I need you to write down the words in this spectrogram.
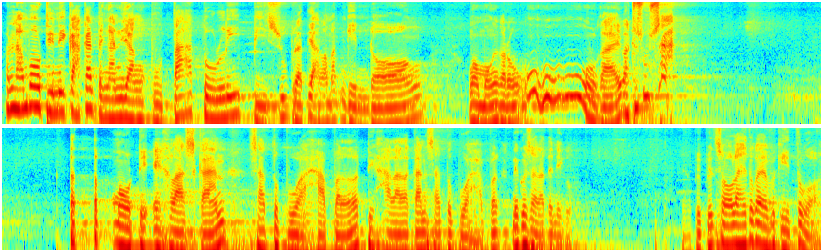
Lah mau dinikahkan dengan yang buta, tuli, bisu berarti alamat gendong. Ngomongnya karo uh, uh, uh kayak aduh susah. Tetap mau diikhlaskan satu buah apel, dihalalkan satu buah apel. Niku syaratnya niku. Ya, bibit soleh itu kayak begitu kok.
